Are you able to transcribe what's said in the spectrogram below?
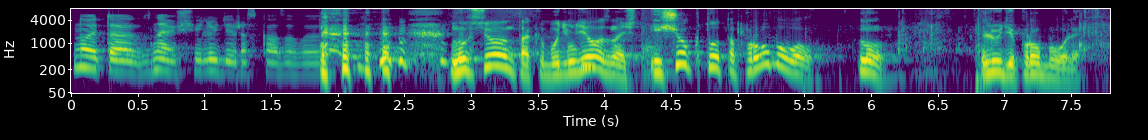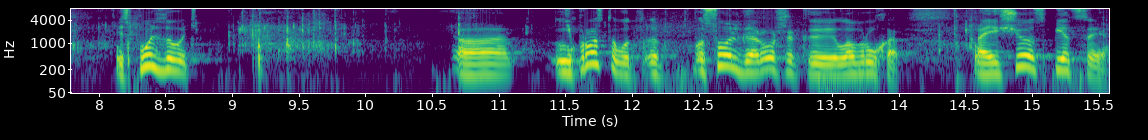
Ну, это знающие люди рассказывают. Ну все, так и будем делать, значит. Еще кто-то пробовал, ну, люди пробовали, использовать а, не просто вот э, соль, горошек и лавруха, а еще специи.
